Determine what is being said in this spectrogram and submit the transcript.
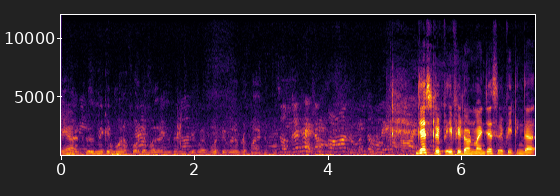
yeah. that will make it more affordable and then people, more people will able to buy the books. Just if you don't mind, just repeating the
